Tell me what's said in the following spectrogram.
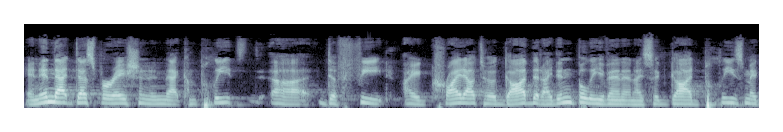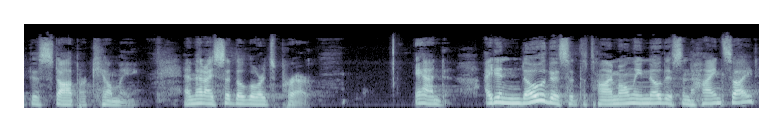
And in that desperation, in that complete uh, defeat, I cried out to a God that I didn't believe in, and I said, God, please make this stop or kill me. And then I said the Lord's Prayer. And I didn't know this at the time, I only know this in hindsight.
